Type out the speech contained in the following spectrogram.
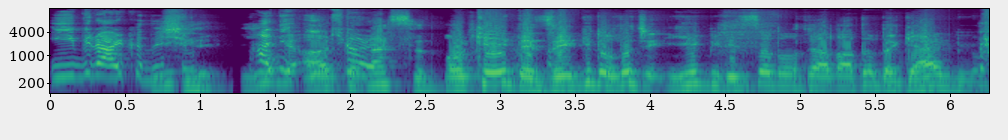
İyi bir arkadaşım. İyi, iyi Hadi bir arkadaşsın. Okey de zengin olunca iyi bir insan olacağın adam da gelmiyor mu?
